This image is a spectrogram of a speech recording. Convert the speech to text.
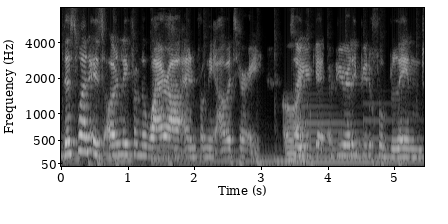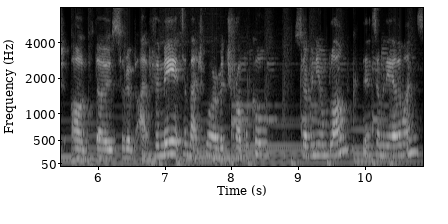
This one is only from the Wairau and from the Awatere. Oh, so you get a really beautiful blend of those sort of. uh, For me, it's a much more of a tropical Sauvignon Blanc than some of the other ones.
